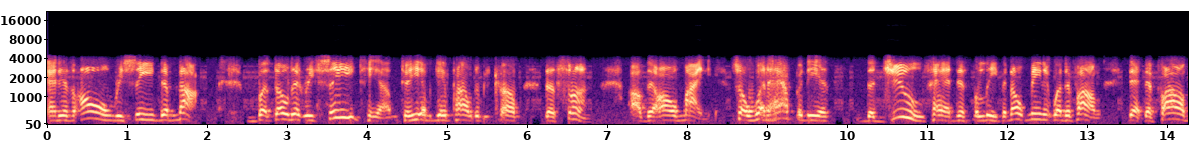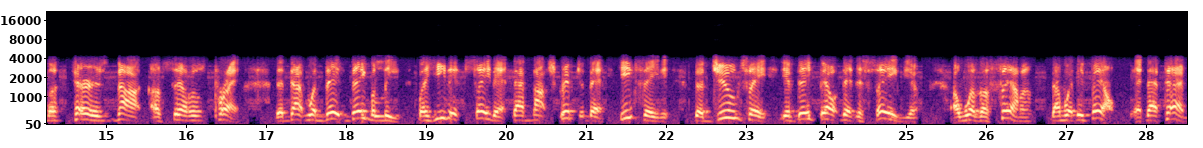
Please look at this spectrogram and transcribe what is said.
and his own received him not. But those that received him, to him gave power to become the Son of the Almighty. So what happened is the Jews had this belief, It don't mean it was the Father, that the Father hears not a sinner's prayer. That that what they they believe, but he didn't say that. That's not scripture. That he said it. The Jews say if they felt that the Savior uh, was a sinner, that's what they felt at that time.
